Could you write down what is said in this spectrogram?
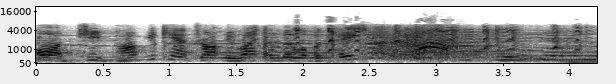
Oh, gee, Pop, you can't drop me right in the middle of a case. Pop!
